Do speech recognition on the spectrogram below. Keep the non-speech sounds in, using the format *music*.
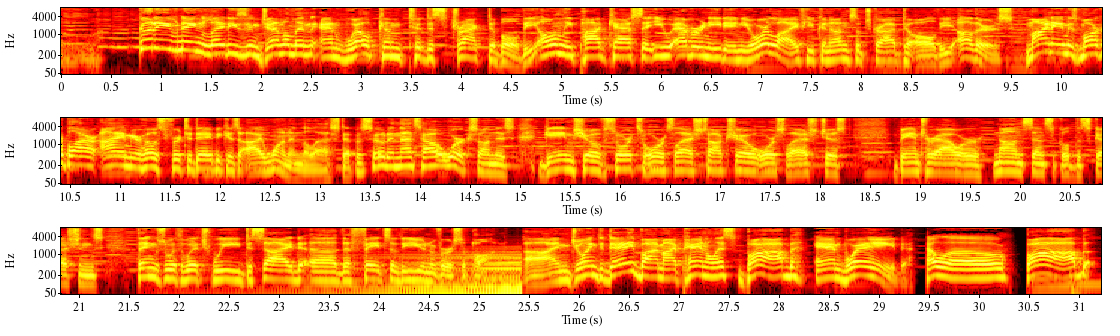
Good evening, ladies and gentlemen, and welcome to Distractable, the only podcast that you ever need in your life. You can unsubscribe to all the others. My name is Markiplier. I am your host for today because I won in the last episode, and that's how it works on this game show of sorts, or slash talk show, or slash just banter hour, nonsensical discussions, things with which we decide uh, the fates of the universe upon. Uh, I'm joined today by my panelists, Bob and Wade. Hello. Bob,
